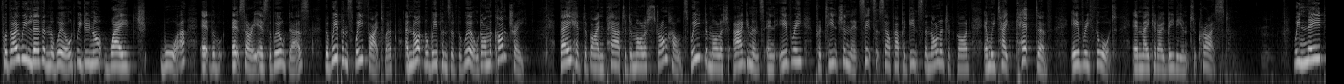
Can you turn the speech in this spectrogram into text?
For though we live in the world, we do not wage war at the, at, sorry, as the world does, the weapons we fight with are not the weapons of the world. On the contrary, they have divine power to demolish strongholds. We demolish arguments and every pretension that sets itself up against the knowledge of God, and we take captive every thought and make it obedient to Christ. We need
